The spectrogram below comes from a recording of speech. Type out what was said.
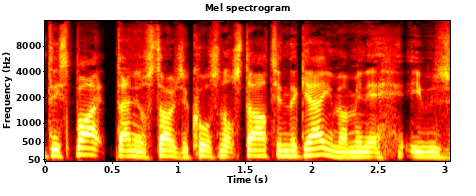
despite Daniel Sturridge, of course, not starting the game. I mean, he was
